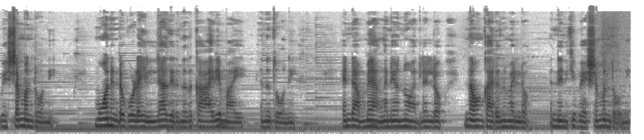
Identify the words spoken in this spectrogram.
വിഷമം തോന്നി. മോൻ എന്റെ കൂടെ ഇല്ലാതിരുന്നത് കാര്യമായി എന്ന് തോന്നി. എന്റെ അമ്മ അങ്ങനെയൊന്നും അല്ലല്ലോ എന്നവൻ കരുതുമല്ലോ എന്നെനിക്ക് വിഷമം തോന്നി.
